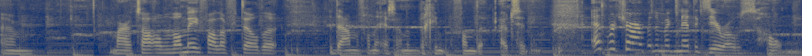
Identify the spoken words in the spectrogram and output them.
Ehm, maar het zal allemaal wel meevallen, vertelde de dame van de S aan het begin van de uitzending. Edward Sharp en de Magnetic Zeros Home.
